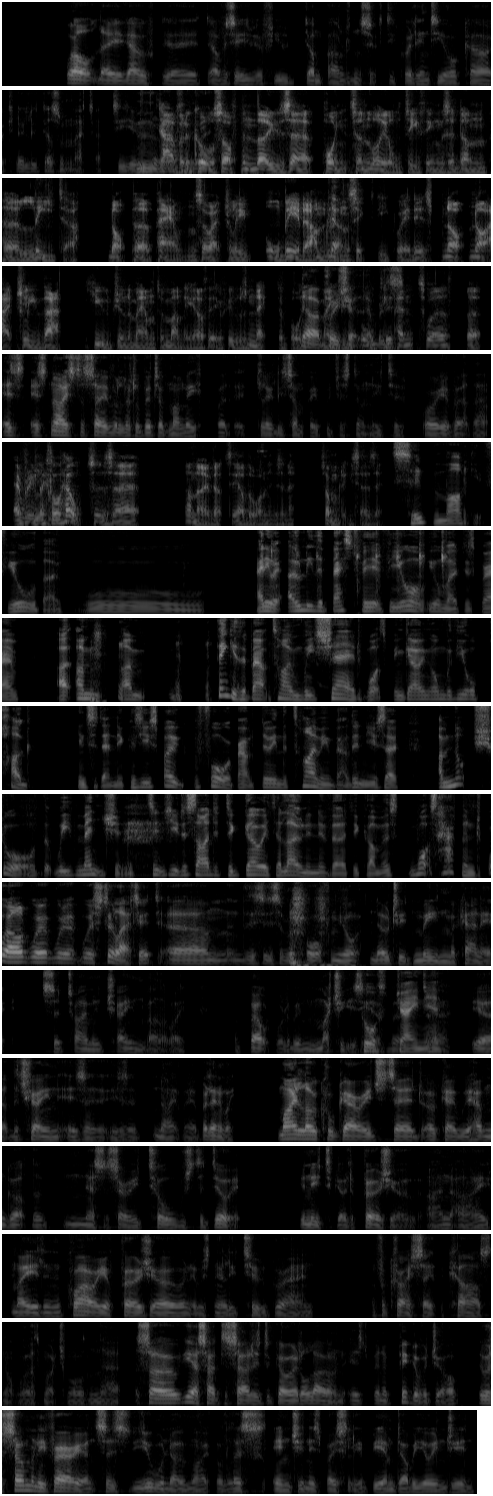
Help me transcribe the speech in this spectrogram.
Well, there you go. Uh, obviously, if you dump 160 quid into your car, it clearly doesn't matter to you. Mm, No, but of course, often those uh, points and loyalty things are done per litre, not per pound. So actually, albeit 160 quid, it's not not actually that huge an amount of money. I think if it was nectar points, No, I maybe appreciate that, 40 but it's- pence worth. But It's it's nice to save a little bit of money, but it, clearly some people just don't need to worry about that. every little helps. As uh, oh no, that's the other one, isn't it? Somebody says it. Supermarket fuel, though. Ooh. Anyway, only the best for for your your motors, Graham. I, I'm I'm think it's about time we shared what's been going on with your pug, incidentally, because you spoke before about doing the timing belt, didn't you? So I'm not sure that we've mentioned since you decided to go it alone in inverted commas. What's happened? Well, we're we're we're still at it. Um, this is a report from your noted mean mechanic. It's a timing chain, by the way. A belt would have been much easier. course, chain, yeah. uh, yeah, the chain is a is a nightmare. But anyway, my local garage said, "Okay, we haven't got the necessary tools to do it. You need to go to Peugeot." And I made an inquiry of Peugeot, and it was nearly two grand. And for Christ's sake, the car's not worth much more than that. So, yes, I decided to go it alone. It's been a pig of a job. There were so many variants, as you will know, Michael. This engine is basically a BMW engine,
